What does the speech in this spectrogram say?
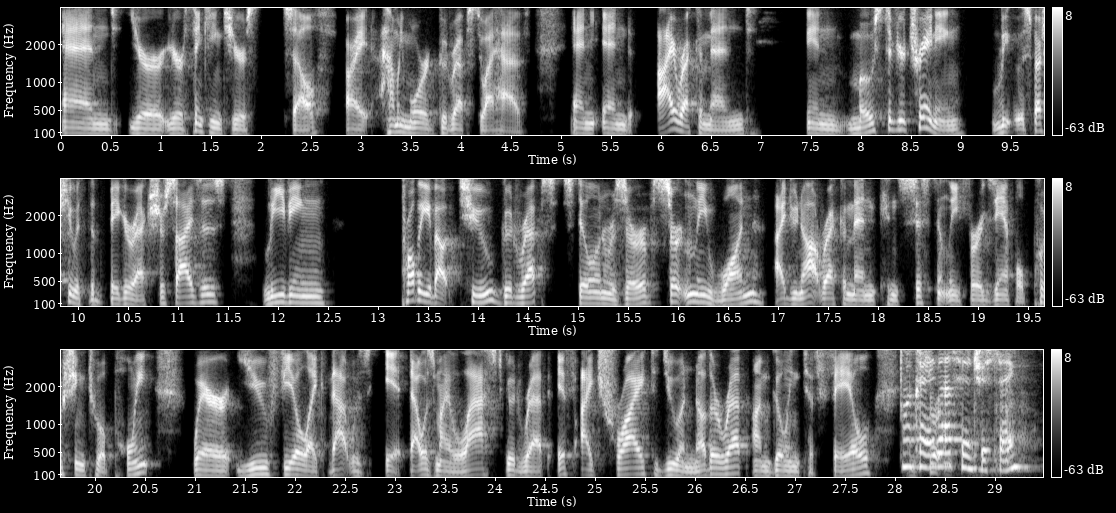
and you're you're thinking to yourself all right how many more good reps do i have and and i recommend in most of your training especially with the bigger exercises leaving probably about two good reps still in reserve. Certainly one. I do not recommend consistently, for example, pushing to a point where you feel like that was it. That was my last good rep. If I try to do another rep, I'm going to fail. Okay, that's interesting.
